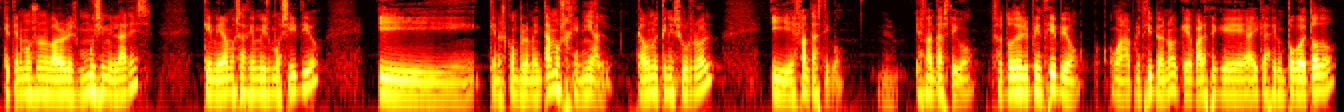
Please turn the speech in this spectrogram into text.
que tenemos unos valores muy similares, que miramos hacia un mismo sitio y que nos complementamos genial. Cada uno tiene su rol y es fantástico. Es fantástico. Sobre todo desde el principio, bueno, al principio, ¿no? Que parece que hay que hacer un poco de todo.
